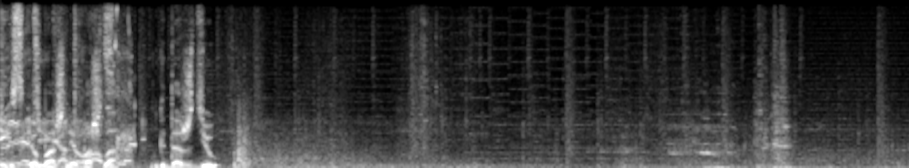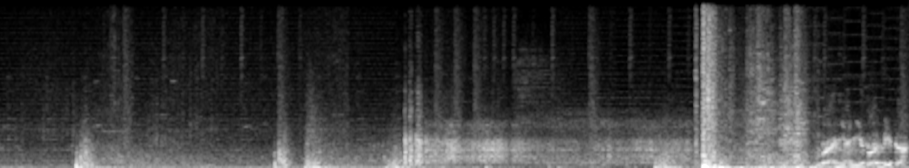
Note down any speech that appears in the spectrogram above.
Третий башня готов. пошла. К дождю. Броня не пробита.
